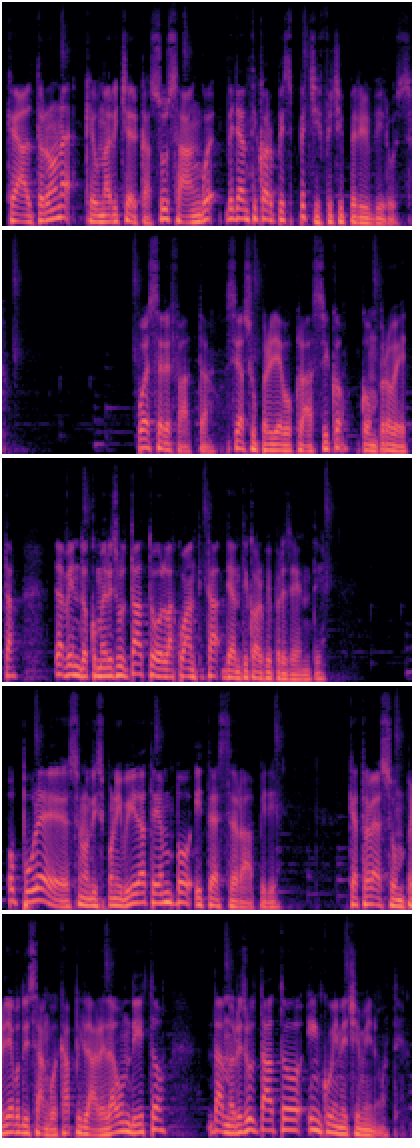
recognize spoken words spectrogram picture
che altro non è che una ricerca su sangue degli anticorpi specifici per il virus. Può essere fatta sia su prelievo classico, con provetta, e avendo come risultato la quantità di anticorpi presenti. Oppure sono disponibili da tempo i test rapidi, che attraverso un prelievo di sangue capillare da un dito danno il risultato in 15 minuti.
